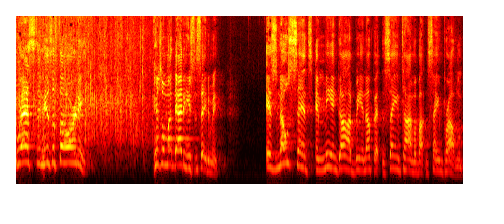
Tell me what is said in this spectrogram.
Rest in his authority. Here's what my daddy used to say to me. There's no sense in me and God being up at the same time about the same problem.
